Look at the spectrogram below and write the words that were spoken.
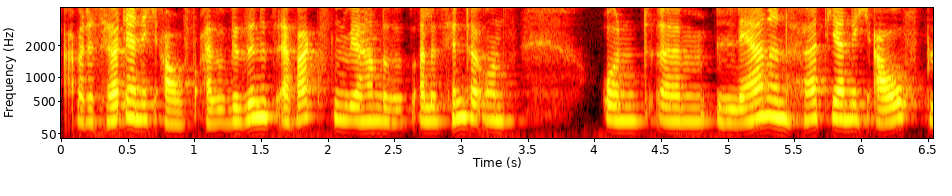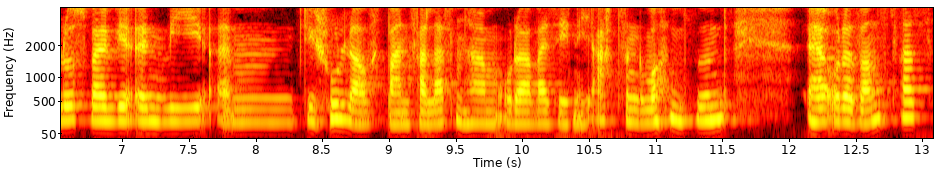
aber das hört ja nicht auf. Also wir sind jetzt erwachsen, wir haben das jetzt alles hinter uns und ähm, Lernen hört ja nicht auf, bloß weil wir irgendwie ähm, die Schullaufbahn verlassen haben oder weiß ich nicht, 18 geworden sind äh, oder sonst was,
